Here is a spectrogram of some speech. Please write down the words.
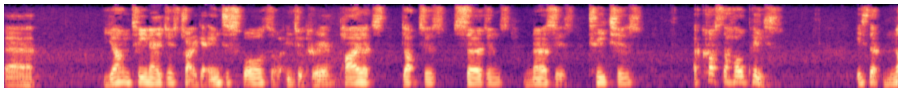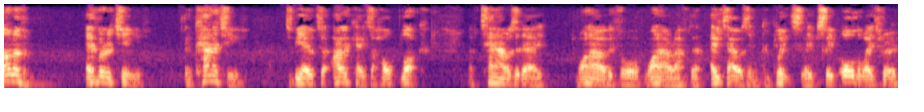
uh, young teenagers trying to get into sport or into a career, pilots, doctors, surgeons, nurses, teachers, across the whole piece, is that none of them ever achieve and can achieve to be able to allocate a whole block of 10 hours a day, one hour before, one hour after, eight hours in complete sleep, sleep all the way through.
